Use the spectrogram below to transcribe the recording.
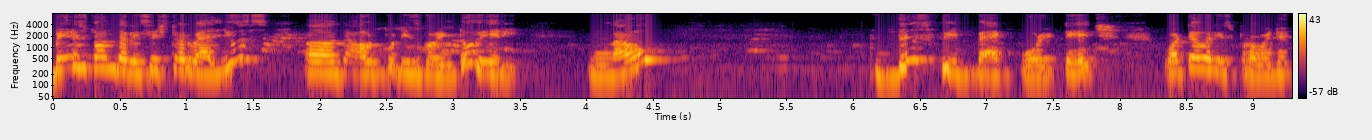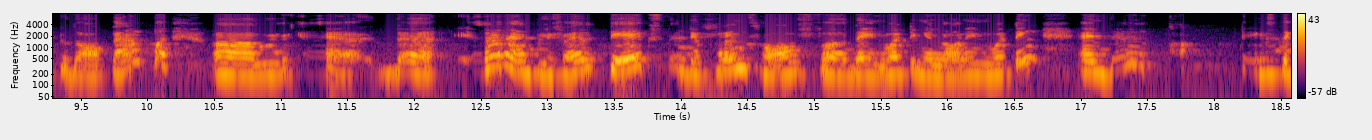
based on the resistor values, uh, the output is going to vary. Now, this feedback voltage, whatever is provided to the op amp, um, uh, the error amplifier takes the difference of uh, the inverting and non-inverting and then takes the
